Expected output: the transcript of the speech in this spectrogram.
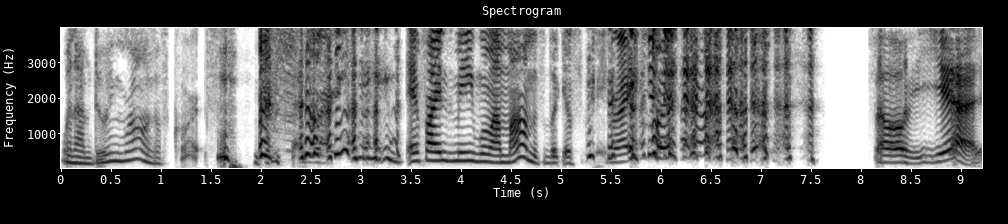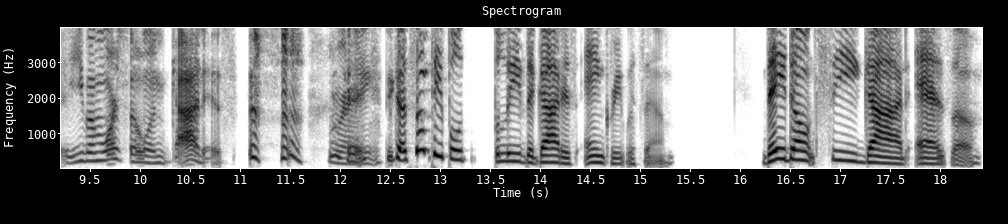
when I'm doing wrong, of course. it finds me when my mom is looking for me. Right. so yeah, even more so when God is. okay. Right. Because some people believe that God is angry with them. They don't see God as a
